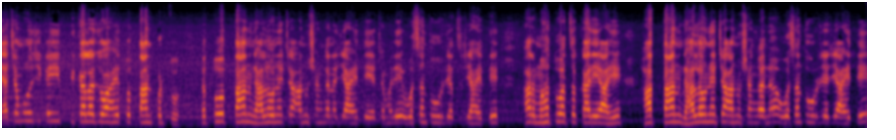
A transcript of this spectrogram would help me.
याच्यामुळे जे काही पिकाला जो आहे तो ताण पडतो तर तो ताण घालवण्याच्या अनुषंगाने जे आहे ते याच्यामध्ये वसंत ऊर्जाचं जे आहे ते फार महत्वाचं कार्य आहे. हा ताण घालवण्याच्या अनुषंगानं वसंत ऊर्जा जे आहे ते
